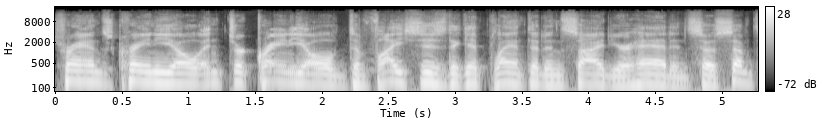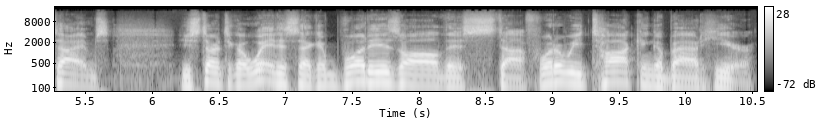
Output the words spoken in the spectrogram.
transcranial, intracranial devices that get planted inside your head. And so sometimes you start to go, wait a second, what is all this stuff? What are we talking about here?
